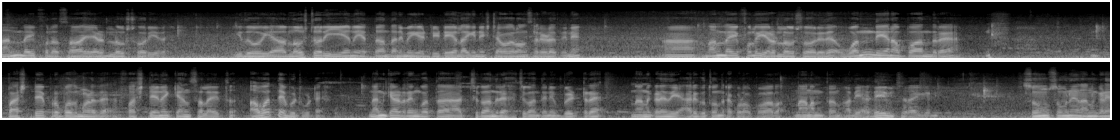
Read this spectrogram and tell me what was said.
ನನ್ನ ಲೈಫಲ್ಲೂ ಸಹ ಎರಡು ಲವ್ ಸ್ಟೋರಿ ಇದೆ. ಇದು ಯಾವ ಲವ್ ಸ್ಟೋರಿ ಏನು ಎತ್ತ ಅಂತ ನಿಮಗೆ ಡಿಟೇಲ್ ಆಗಿ ನೆಕ್ಸ್ಟ್ ಯಾವಾಗ ಒಂದು ಹೇಳ್ತೀನಿ. ನನ್ನ ಲೈಫಲ್ಲೂ ಎರಡು ಲವ್ ಸ್ಟೋರಿ ಇದೆ. ಒಂದು ಏನಪ್ಪ ಅಂದರೆ ಫಸ್ಟ್ ಡೇ ಪ್ರಪೋಸ್ ಮಾಡಿದೆ. ಫಸ್ಟ್ ಡೇನೇ ಕ್ಯಾನ್ಸಲ್ ಆಯಿತು. ಅವತ್ತೇ ಬಿಟ್ಬಿಟ್ಟೆ. ನನ್ನ ಕ್ಯಾರೆಕ್ಟರ್ ಹೆಂಗೆ ಗೊತ್ತಾ? ಹಚ್ಕೊ ಅಂದರೆ ಹಚ್ಕೊತೀನಿ ಬಿಟ್ಟರೆ ನನ್ನ ಕಡೆಯಿಂದ ಯಾರಿಗೂ ತೊಂದರೆ ಕೊಡೋಕ್ಕೋಗಲ್ಲ ನಾನಂತ ಅದು. ಅದೇ ವಿಚಾರ ಆಗಿರಲಿ. ಸುಮ್ಮ ಸುಮ್ಮನೆ ನನ್ನ ಕಡೆ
